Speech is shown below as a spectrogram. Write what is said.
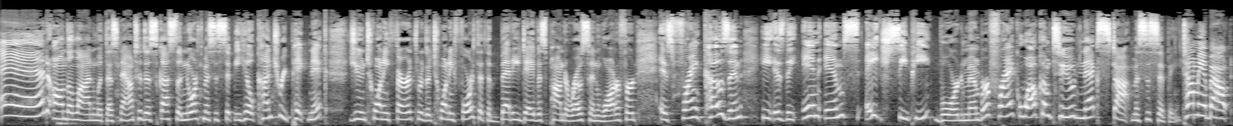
And on the line with us now to discuss the North Mississippi Hill Country Picnic, June 23rd through the 24th at the Betty Davis Ponderosa in Waterford, is Frank Kossen. He is the NMHCP board member. Frank, welcome to Next Stop Mississippi. Tell me about,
